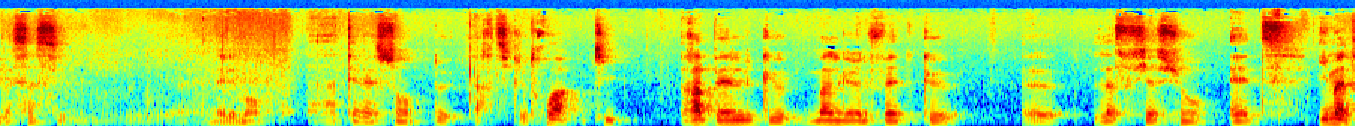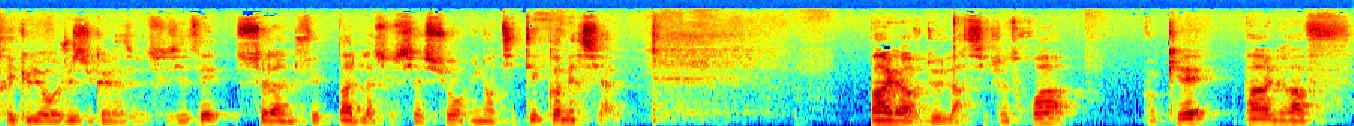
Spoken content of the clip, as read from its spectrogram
bah ça c'est un élément intéressant de l'article 3 qui rappelle que malgré le fait que euh, l'association est immatriculée au registre du commerce et de la société, cela ne fait pas de l'association une entité commerciale. Paragraphe 2 de l'article 3. Ok. Paragraphe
